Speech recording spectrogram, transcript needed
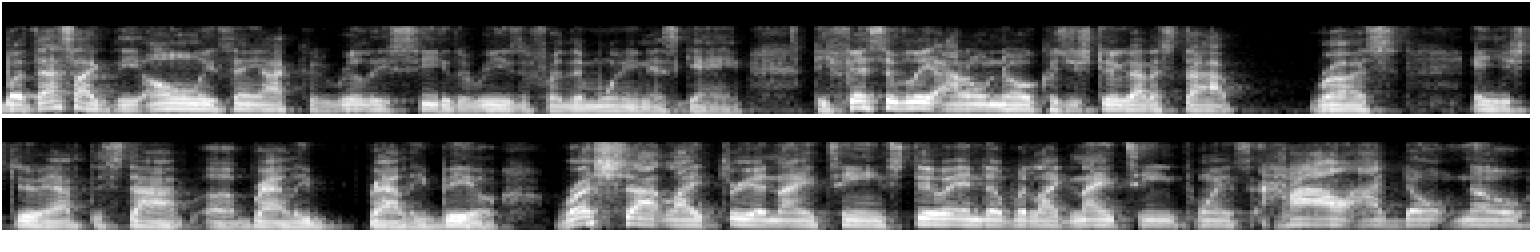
But that's like the only thing I could really see the reason for them winning this game. Defensively, I don't know because you still got to stop Russ and you still have to stop uh, Bradley Bradley Beal. Russ shot like three of 19, still end up with like 19 points. How I don't know.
